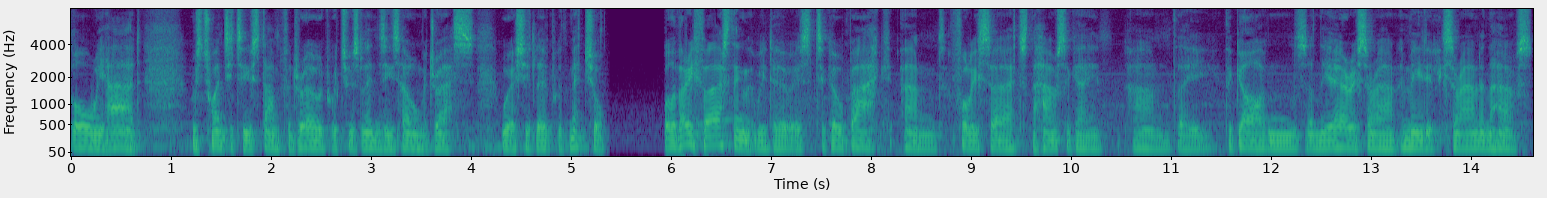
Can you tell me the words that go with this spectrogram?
All we had was 22 Stamford Road, which was Lynsey's home address, where she'd lived with Mitchell. Well, the very first thing that we do is to go back and fully search the house again and the, the gardens and the area surround, immediately surrounding the house.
